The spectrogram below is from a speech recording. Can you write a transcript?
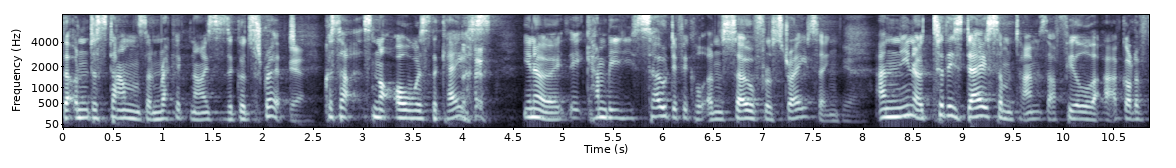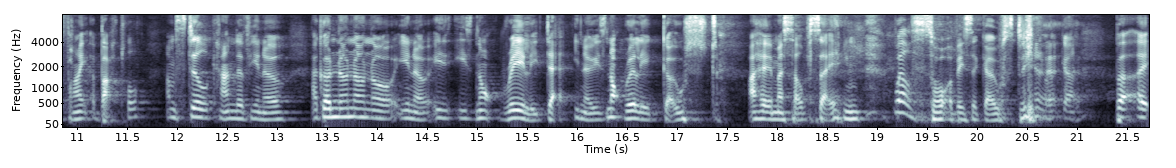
that understands and recognises a good script. Yeah. Because that's not always the case. you know, it, it can be so difficult and so frustrating. Yeah. And you know, to this day, sometimes I feel that I've got to fight a battle. I'm still kind of, you know, I go, no, no, no. You know, he, he's not really dead. You know, he's not really a ghost. I hear myself saying, well, sort of is a ghost. You know, but uh,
